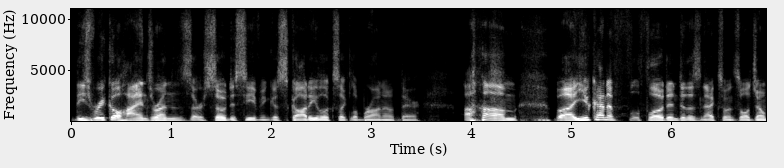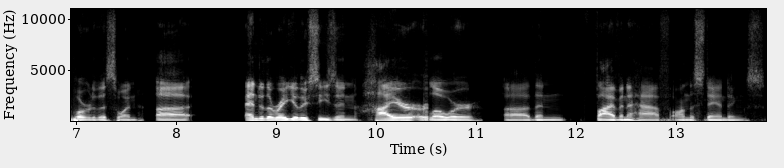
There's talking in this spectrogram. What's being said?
these Rico Hines runs are so deceiving because Scottie looks like LeBron out there. Um, but you kind of flowed into this next one, so I'll jump over to this one. Uh, end of the regular season, higher or lower uh, than five and a half on the standings?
